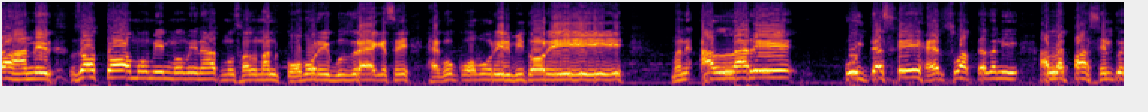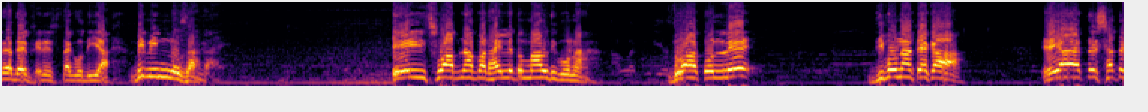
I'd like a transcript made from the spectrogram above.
জাহানের যত মমিন, মমিনাত মুসলমান কবরে গুজরায় গেছে হ্যাঁ গো কবরের ভিতরে। মানে আল্লাহরে কইতাছে হ্যার সোয়াবটা জানি আল্লাহ পার্সেল করে দেয় ফেরেস্তা দিয়া, বিভিন্ন জায়গায়। এই সোয়াব না পাঠাইলে তো মাল দিব না। দোয়া করলে দিব না টাকা। এই আয়াতের সাথে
